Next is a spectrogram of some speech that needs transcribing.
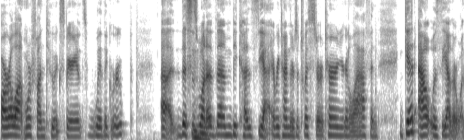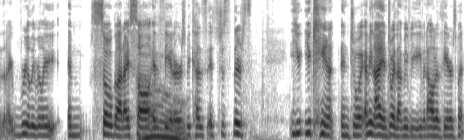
are a lot more fun to experience with a group. Uh, this is one of them because yeah, every time there's a twist or a turn, you're gonna laugh. And Get Out was the other one that I really, really am so glad I saw in theaters Oh. because it's just there's you you can't enjoy. I mean, I enjoyed that movie even out of the theaters, but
